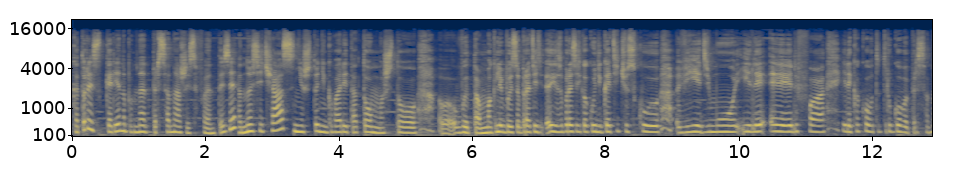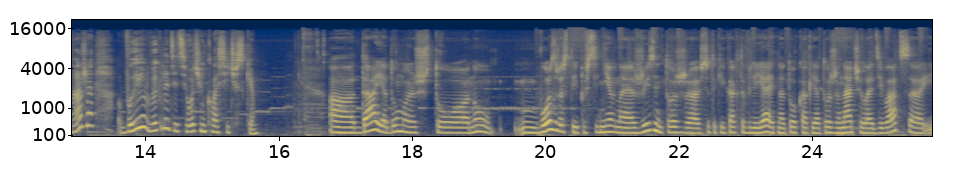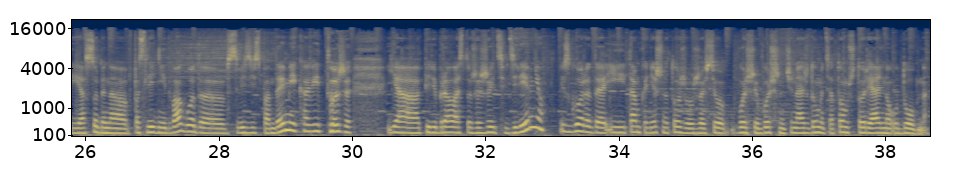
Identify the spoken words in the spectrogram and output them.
которые скорее напоминают персонажей из фэнтези. Но сейчас ничто не говорит о том, что э, вы там могли бы изобразить, изобразить какую-нибудь готическую ведьму или эльфа или какого-то другого персонажа. Вы выглядите очень классически. А, да, я думаю, что ну, возраст и повседневная жизнь тоже все-таки как-то влияет на то, как я тоже начала одеваться. И особенно в последние два года в связи с пандемией ковид тоже я перебралась тоже жить в деревню из города. И там, конечно, тоже уже все больше и больше начинаешь думать о том, что реально удобно.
